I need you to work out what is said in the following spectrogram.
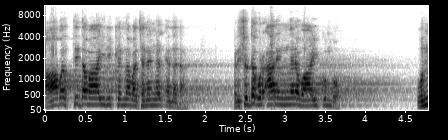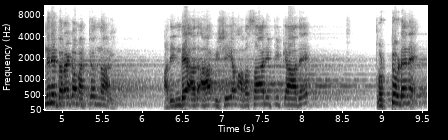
ആവർത്തിതമായിരിക്കുന്ന വചനങ്ങൾ എന്നതാണ്. പരിശുദ്ധ ഖുർആൻ ഇങ്ങനെ വായിക്കുമ്പോൾ ഒന്നിന് പിറകെ മറ്റൊന്നായി അതിന്റെ ആ വിഷയം അവസാനിപ്പിക്കാതെ തൊട്ടുടനെ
